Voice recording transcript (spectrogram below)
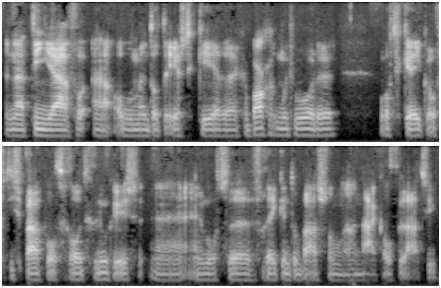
na tien jaar, uh, op het moment dat de eerste keer uh, gebaggerd moet worden, wordt gekeken of die spaarpot groot genoeg is. en wordt verrekend op basis van een nakalculatie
